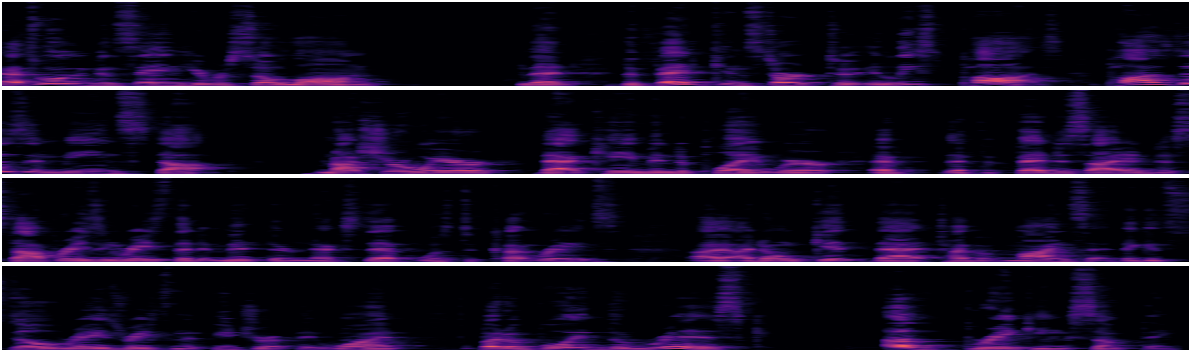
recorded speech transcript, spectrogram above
That's what we've been saying here for so long that the Fed can start to at least pause. Pause doesn't mean stop. I'm not sure where that came into play, where if, if the Fed decided to stop raising rates, that it meant their next step was to cut rates. I, I don't get that type of mindset. They could still raise rates in the future if they want, but avoid the risk of breaking something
